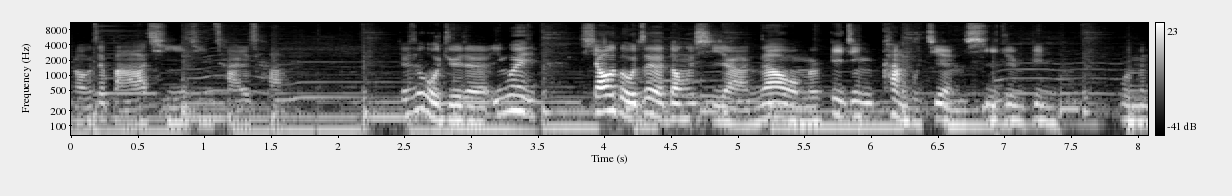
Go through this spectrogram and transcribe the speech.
然后再把它清一清、擦一擦。就是我觉得，因为消毒这个东西啊，你知道我们毕竟看不见细菌病毒，我们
